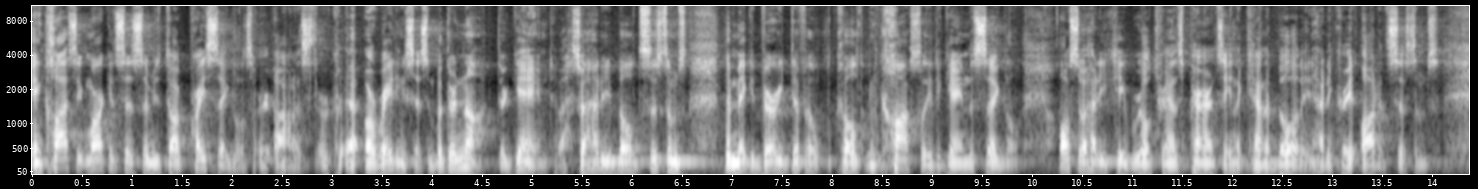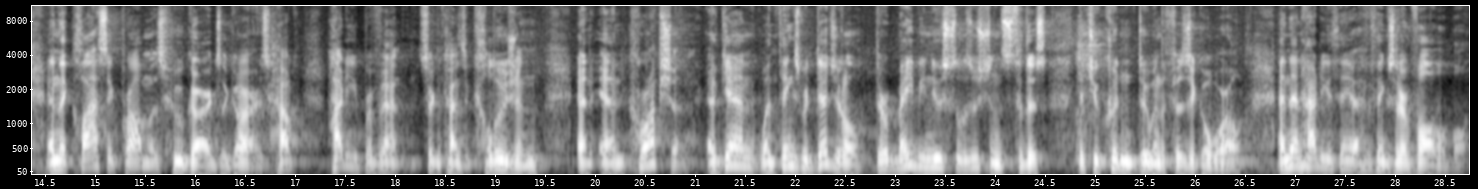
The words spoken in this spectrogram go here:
In classic market systems, you talk price signals are honest or, uh, or rating system, but they're not. They're gamed. So how do you build systems that make it very difficult and costly to game the signal? Also, how do you keep real transparency and accountability? And how do you create audit systems? And the classic problem is who guards the guards? How, how do you prevent certain kinds of collusion and, and corruption? Again, when things were digital, there may be new solutions to this that you couldn't do in the physical world. And then how do you think, have things that are evolvable?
